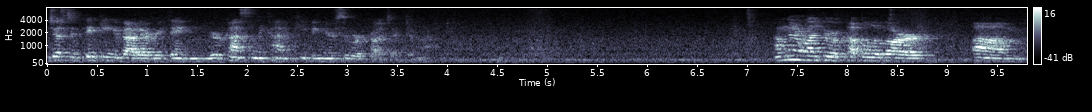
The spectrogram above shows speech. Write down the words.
just in thinking about everything, you're constantly kind of keeping your sewer project in mind. I'm going to run through a couple of our um,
